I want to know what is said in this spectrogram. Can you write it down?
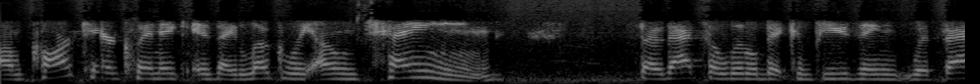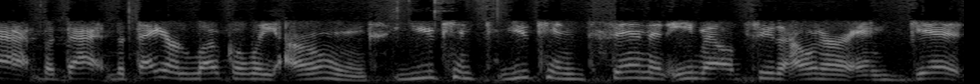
Um, Car Care Clinic is a locally owned chain, so that's a little bit confusing with that. But that, but they are locally owned. You can you can send an email to the owner and get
